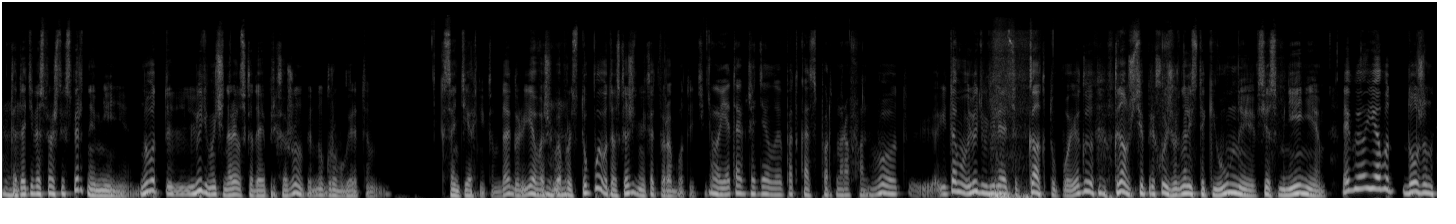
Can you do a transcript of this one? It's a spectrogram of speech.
Mm-hmm. Когда тебя спрашивают экспертное мнение, ну вот людям очень нравилось, когда я прихожу, например, ну, грубо говоря, там, к сантехникам, да, говорю, я в вашем mm-hmm. вопросе тупой, вот расскажите мне, как вы работаете. О, я также делаю подкаст «Спортмарафон». Вот. И там люди удивляются, как тупой. Я говорю, к нам же все приходят журналисты такие умные, все с мнением. Я говорю, а я вот должен,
